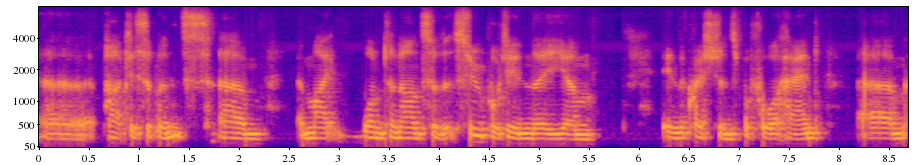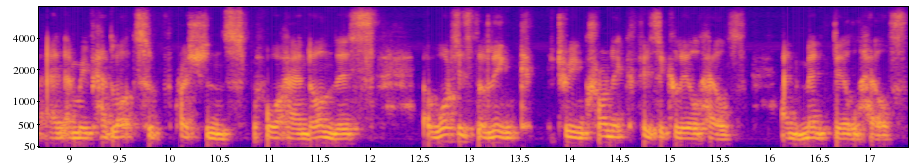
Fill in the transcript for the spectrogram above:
uh, participants um, might want an answer that Sue put in the um, in the questions beforehand, um, and, and we've had lots of questions beforehand on this. Uh, what is the link between chronic physical ill health and mental health,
